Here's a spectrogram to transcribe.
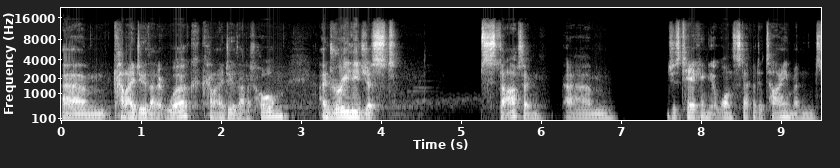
Um, can I do that at work? Can I do that at home? And really just starting, um, just taking it one step at a time and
